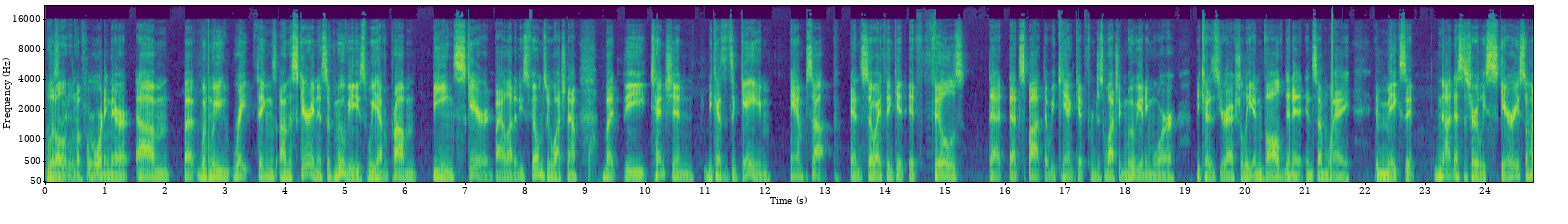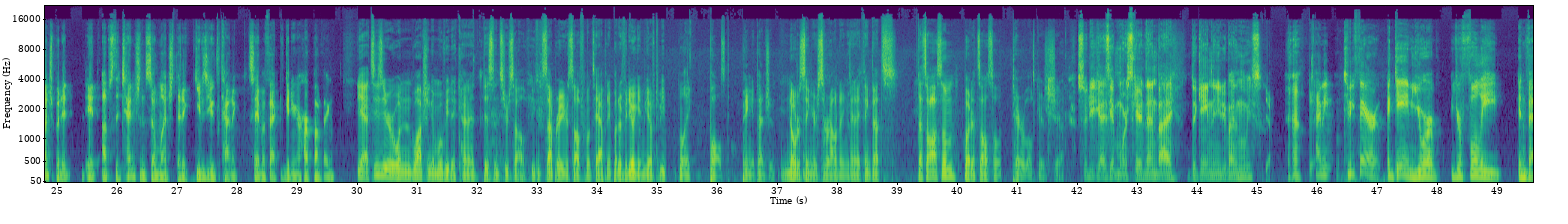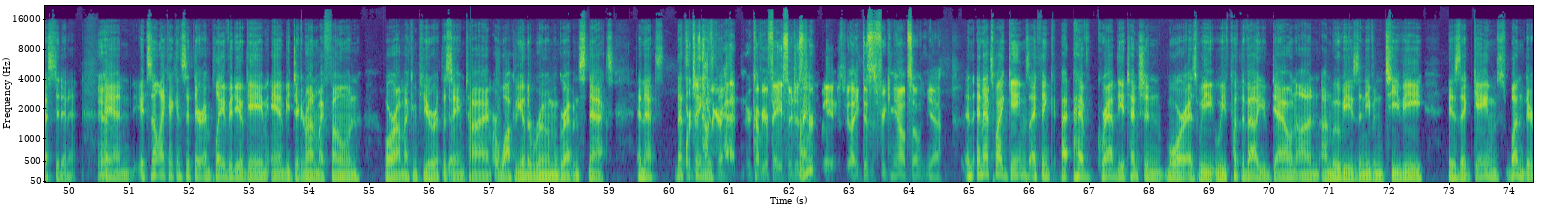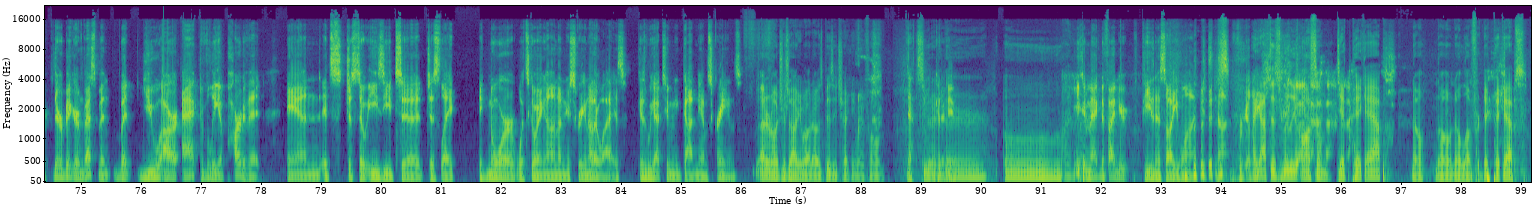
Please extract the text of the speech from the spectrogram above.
little Excited. little forewarning there. Um, but when we rate things on the scariness of movies, we have a problem being scared by a lot of these films we watch now. But the tension, because it's a game, amps up, and so I think it it fills that that spot that we can't get from just watching a movie anymore because you're actually involved in it in some way. It makes it not necessarily scary so much, but it it ups the tension so much that it gives you the kind of same effect of getting your heart pumping. Yeah, it's easier when watching a movie to kind of distance yourself. You can separate yourself from what's happening. But a video game, you have to be like balls paying attention, noticing your surroundings, and I think that's that's awesome. But it's also terrible. It scares the shit out. So do you guys get more scared then by the game than you do by the movies? Yeah. Yeah. I mean, to be fair, a game you're you're fully invested in it. Yeah. And it's not like I can sit there and play a video game and be dicking around on my phone or on my computer at the Yep. same time or walking in the other room and grabbing snacks. And that's that's Or the just thing cover is your that- head or cover your face or just Right. turn away and just be like, this is freaking me out. So yeah. and and that's why games I think uh, have grabbed the attention more as we we've put the value down on on movies and even TV is that games one they're they're a bigger investment but you are actively a part of it and it's just so easy to just like ignore what's going on on your screen otherwise because we got too many goddamn screens. I don't know what you're talking about. I was busy checking my phone. That's See what I good did of you. there? Oh, You can magnify your penis all you want. It's not really. I got this really awesome dick pic app. No, no, no love for dick pic apps.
